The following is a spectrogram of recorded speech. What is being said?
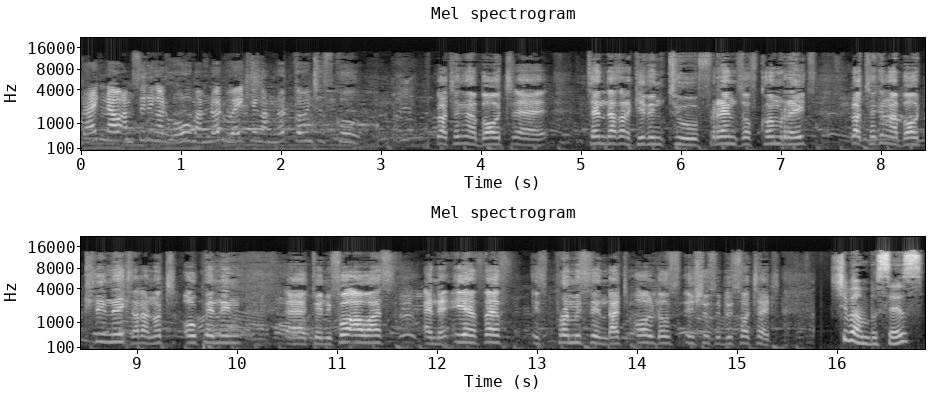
right now, I'm sitting at home, I'm not working, I'm not going to school. We are talking about uh, tenders that are given to friends of comrades. We are talking about clinics that are not opening uh, 24 hours, and the EFF is promising that all those issues will be sorted. Shivambu says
